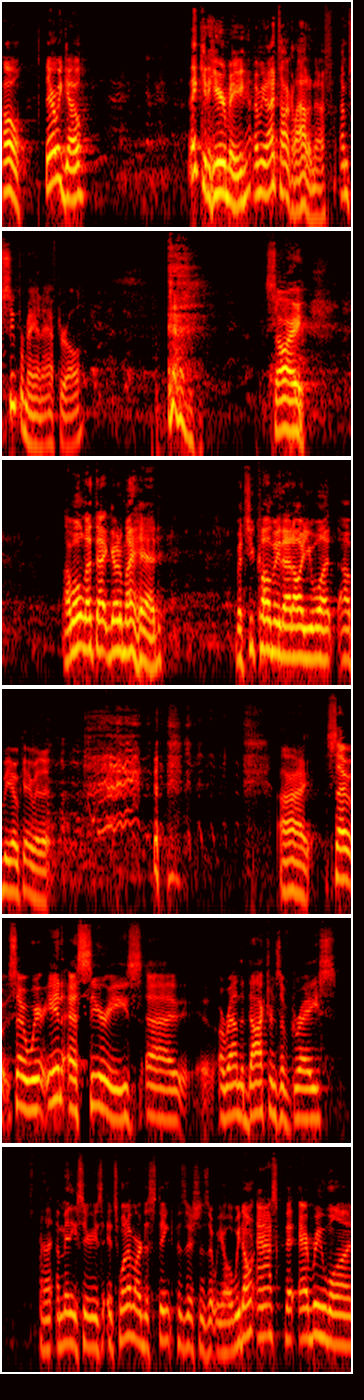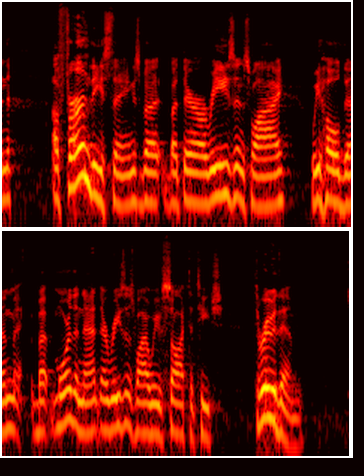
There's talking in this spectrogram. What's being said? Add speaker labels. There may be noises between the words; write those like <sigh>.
Speaker 1: Oh, there we go. They can hear me. I mean, I talk loud enough. I'm Superman after all. <clears throat> Sorry. I won't let that go to my head. But you call me that all you want. I'll be okay with it. <laughs> all right. So, so we're in a series uh, around the doctrines of grace, uh, a mini series. It's one of our distinct positions that we hold. We don't ask that everyone affirm these things, but, but there are reasons why we hold them. But more than that, there are reasons why we've sought to teach through them.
